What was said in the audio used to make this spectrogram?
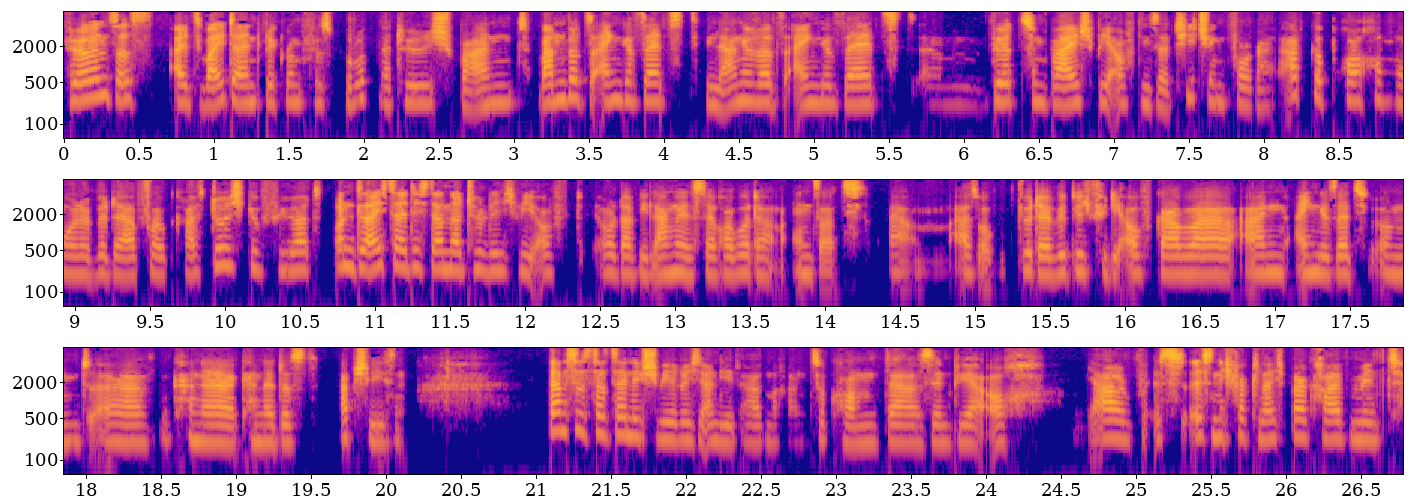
Für uns ist als Weiterentwicklung fürs Produkt natürlich spannend. Wann wird es eingesetzt? Wie lange wird es eingesetzt? Ähm, wird zum Beispiel auch dieser Teaching-Vorgang abgebrochen oder wird er erfolgreich durchgeführt? Und gleichzeitig dann natürlich, wie oft oder wie lange ist der Roboter im Einsatz? Ähm, also wird er wirklich für die Aufgabe ein, eingesetzt und äh, kann, er, kann er das abschließen? Das ist tatsächlich schwierig, an die Daten ranzukommen. Da sind wir auch ja, es ist nicht vergleichbar gerade mit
